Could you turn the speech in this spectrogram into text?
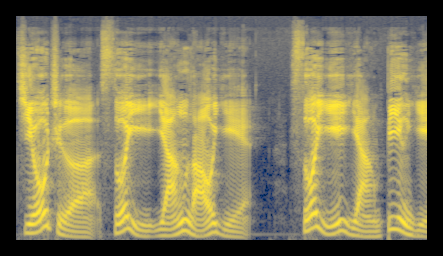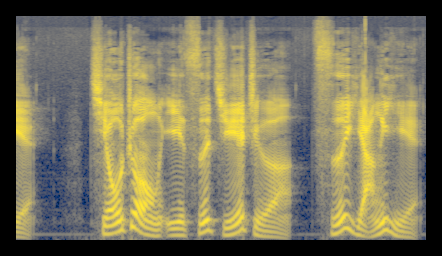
久者所以养老也，所以养病也。求众以辞绝者，辞养也。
